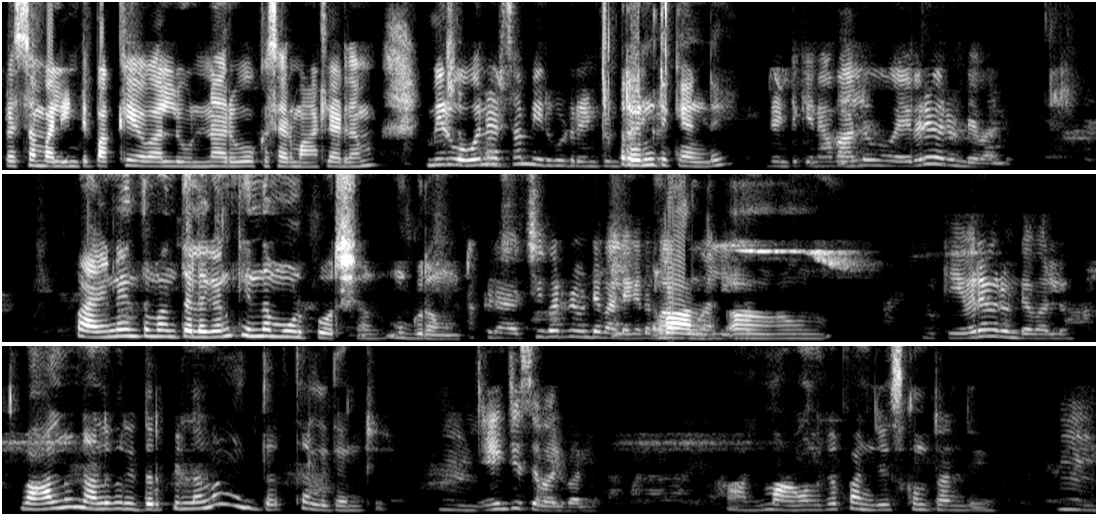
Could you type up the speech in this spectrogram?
ప్రస్తుతం వాళ్ళ ఇంటి పక్కే వాళ్ళు ఉన్నారు. ఒకసారి మాట్లాడదాం. మీరు ఓనర్సా మీరు కూడా రెంట్ రెంట్కి అండి. రెంట్కినా? వాళ్ళు ఎవరెవరు ఉండేవాళ్ళు? పైన ఎంతమంది తెలియదు కానీ కింద మూడు పోర్షన్ ముగ్గురం. అక్కడ చివరిన ఉండే వాళ్ళే కదా బాబు వాళ్ళు. వాళ్ళ ఆ, ఇల్లు. అవును. ఓకే ఎవరెవరు ఉండేవాళ్ళు? వాళ్ళు నలుగురు ఇద్దరు పిల్లలు ఇద్దరు తల్లిదండ్రులు. ఏం చేసేవాళ్ళు వాళ్ళు? వాళ్ళు మామూలుగా పని చేసుకుంటాండి హ్మ్, ఉమ్.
